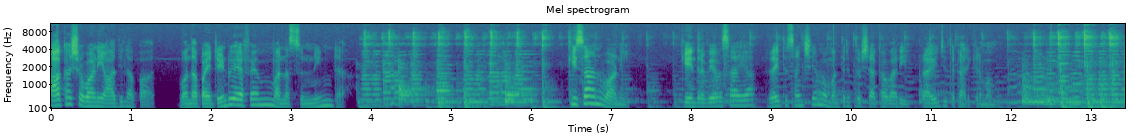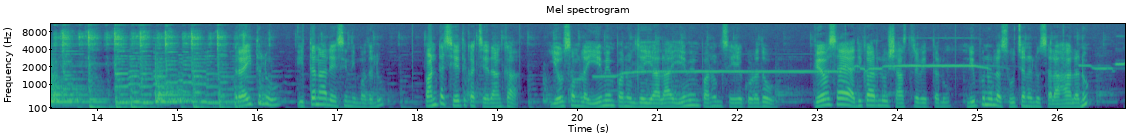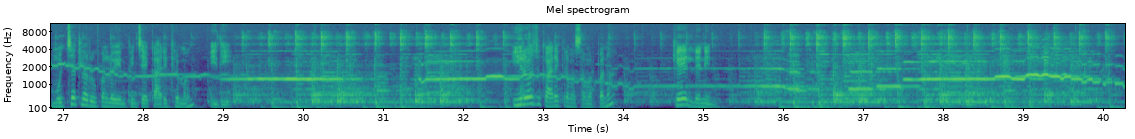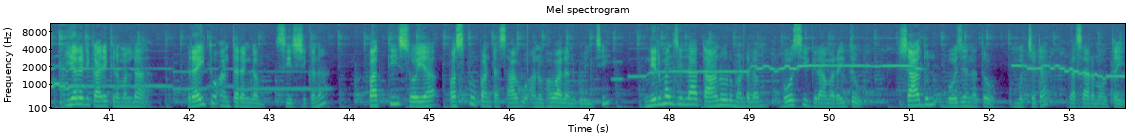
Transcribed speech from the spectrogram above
ఆకాశవాణి ఆదిలాబాద్ వంద పాయింట్ రెండు ఎఫ్ఎం మనస్సు నిండా. కిసాన్ వాణి కేంద్ర వ్యవసాయ రైతు సంక్షేమ మంత్రిత్వ శాఖ వారి ప్రాయోజిత కార్యక్రమం. రైతులు ఇత్తనాలేసింది మొదలు పంట చేతికొచ్చేదాకా వ్యవసాయంలో ఏమేం పనులు చేయాలా ఏమేం పనులు చేయకూడదో వ్యవసాయ అధికారులు శాస్త్రవేత్తలు నిపుణుల సూచనలు సలహాలను ముచ్చట్ల రూపంలో వినిపించే కార్యక్రమం ఇది. ఈరోజు కార్యక్రమ సమర్పణ కె. లెనిన్. ఇయలటి కార్యక్రమంలో రైతు అంతరంగం శీర్షికన పత్తి సోయా పసుపు పంట సాగు అనుభవాలను గురించి నిర్మల్ జిల్లా తానూరు మండలం బోసి గ్రామ రైతు షాదుల్ భోజనతో ముచ్చట ప్రసారమవుతాయి.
